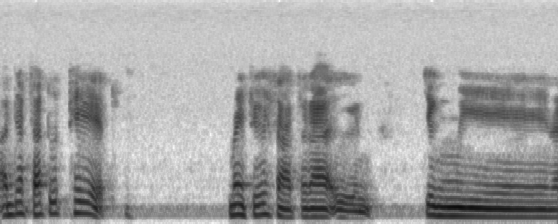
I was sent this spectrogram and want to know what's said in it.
อัญญสัตุเทศ ไม่ถือศาสนาอื่น จึงมีใน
